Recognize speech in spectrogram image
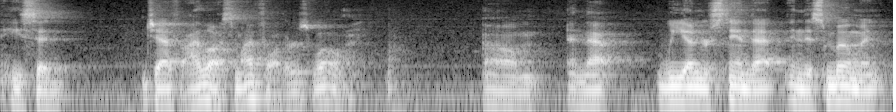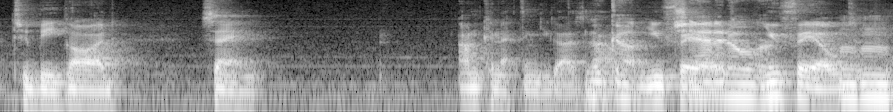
he said geoff i lost my father as well um, and that we understand that in this moment to be god saying i'm connecting you guys now Hook up, you failed it over. you failed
